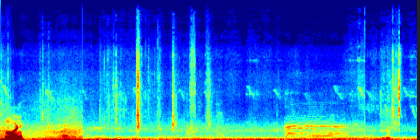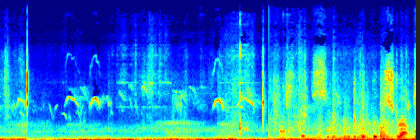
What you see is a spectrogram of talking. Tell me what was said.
Good morning. Thick straps.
